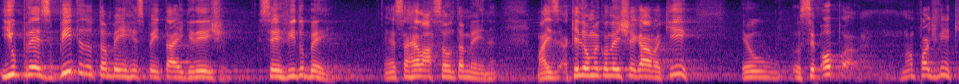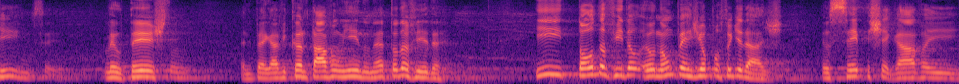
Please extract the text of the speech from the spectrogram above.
e o presbítero também respeitar a igreja, servindo bem. Essa relação também, né? Mas aquele homem, quando ele chegava aqui, eu, eu sempre, opa, não pode vir aqui, você lê o texto. Ele pegava e cantava um hino, né? Toda vida. E toda vida eu não perdi a oportunidade. Eu sempre chegava e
